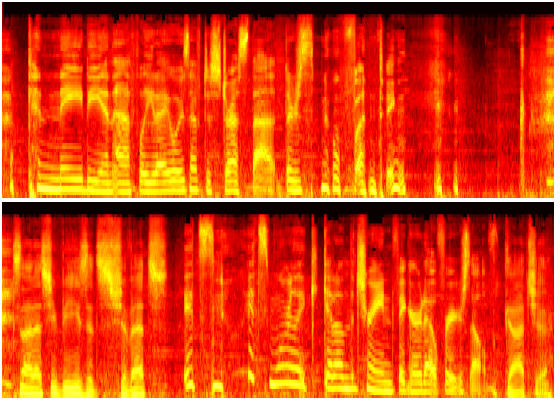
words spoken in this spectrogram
Canadian athlete. I always have to stress that. There's no funding. It's not SUVs, it's Chevettes. It's no, it's more like get on the train, figure it out for yourself. Gotcha.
